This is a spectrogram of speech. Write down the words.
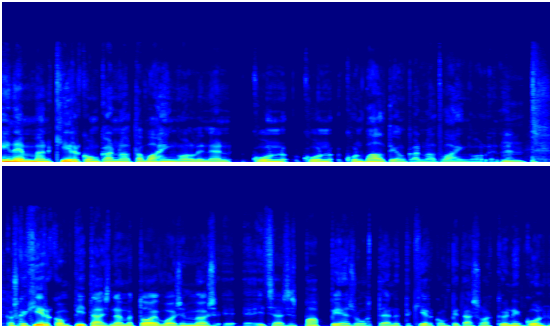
enemmän kirkon kannalta vahingollinen kuin, kuin, kuin valtion kannalta vahingollinen. Mm. Koska kirkon pitäisi, nämä toivoisin myös itse asiassa pappien suhteen, että kirkon pitäisi olla kyllä niin kuin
